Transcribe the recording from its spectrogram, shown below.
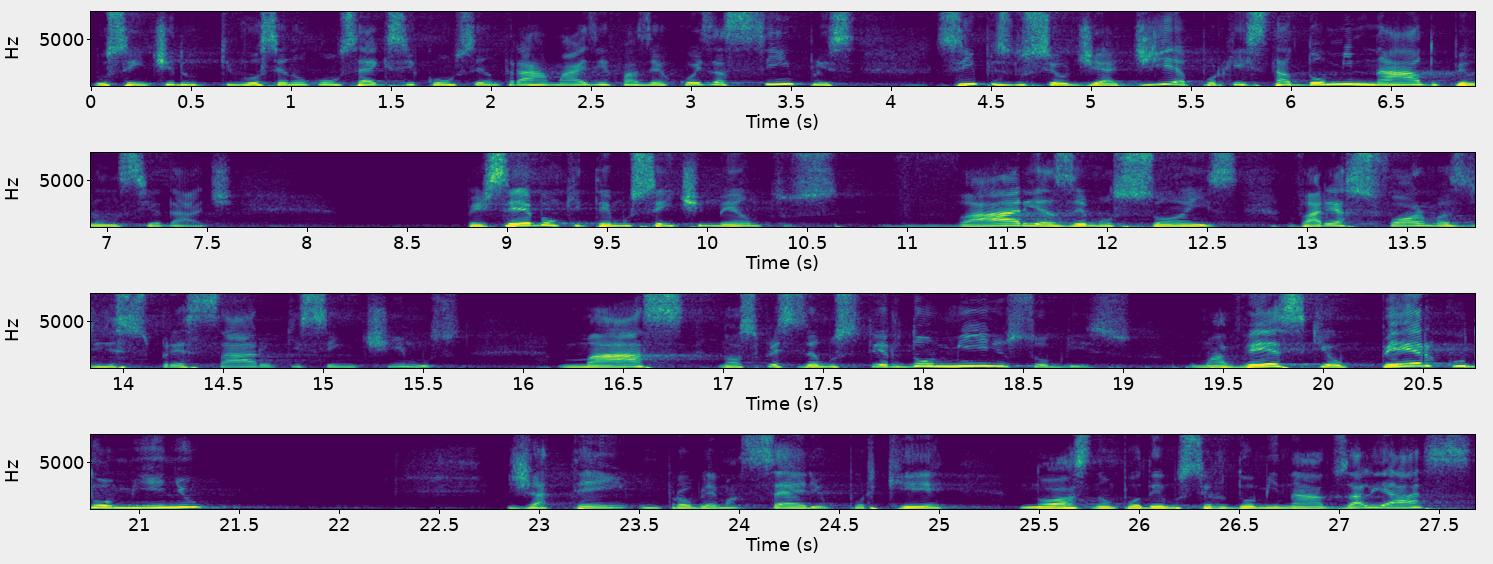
no sentido que você não consegue se concentrar mais em fazer coisas simples simples do seu dia a dia porque está dominado pela ansiedade. Percebam que temos sentimentos, várias emoções, várias formas de expressar o que sentimos, mas nós precisamos ter domínio sobre isso. Uma vez que eu perco o domínio, já tem um problema sério, porque nós não podemos ser dominados. Aliás,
